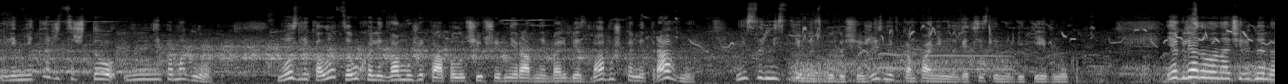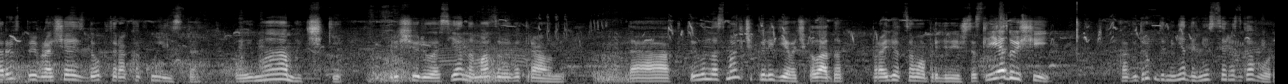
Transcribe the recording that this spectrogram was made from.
«Или мне кажется, что не помогло?» Возле колодца ухали два мужика, получившие в неравной борьбе с бабушками травмы, несовместимые с будущей жизнью в компании многочисленных детей и внуков. Я глянула на очередной нарыв, превращаясь в доктора к окулиста. «Ой, мамочки!» – прищурилась я, намазывая его травами. «Так, ты у нас мальчик или девочка? Ладно, пройдет, само определишься. Следующий!» Как вдруг до меня донесся разговор.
